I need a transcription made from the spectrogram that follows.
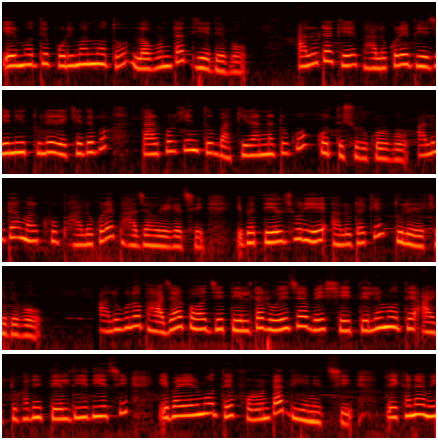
এর মধ্যে পরিমাণ মতো লবণটা দিয়ে দেব। আলুটাকে ভালো করে ভেজে নিয়ে তুলে রেখে দেব। তারপর কিন্তু বাকি রান্নাটুকু করতে শুরু করব। আলুটা আমার খুব ভালো করে ভাজা হয়ে গেছে। এবার তেল ঝরিয়ে আলুটাকে তুলে রেখে দেব। আলুগুলো ভাজার পর যে তেলটা রয়ে যাবে, সেই তেলের মধ্যে আরেকটুখানি তেল দিয়ে দিয়েছি। এবার এর মধ্যে ফোড়নটা দিয়ে নিচ্ছি। তো এখানে আমি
